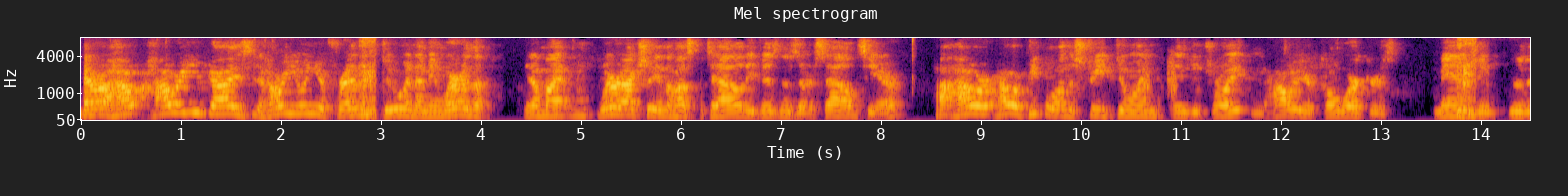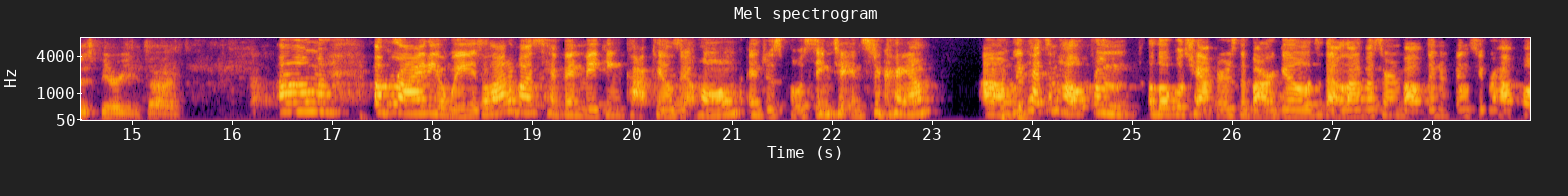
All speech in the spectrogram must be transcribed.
Tara, how how are you guys? How are you and your friends doing? I mean, we're in the you know my we're actually in the hospitality business ourselves here. How, how are how are people on the street doing in Detroit, and how are your coworkers managing through this period of time? Um, a variety of ways. A lot of us have been making cocktails at home and just posting to Instagram. Um, we've had some help from local chapters, the bar guilds that a lot of us are involved in have been super helpful.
